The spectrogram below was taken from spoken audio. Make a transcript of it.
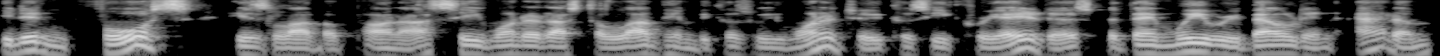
He didn't force His love upon us. He wanted us to love Him because we wanted to, because He created us. But then we rebelled in Adam,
